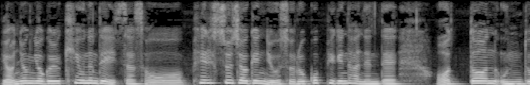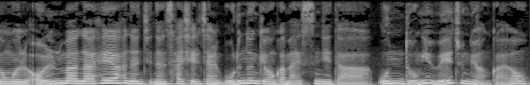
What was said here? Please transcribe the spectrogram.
면역력을 키우는 데 있어서 필수적인 요소로 꼽히긴 하는데 어떤 운동을 얼마나 해야 하는지는 사실 잘 모르는 경우가 많습니다. 운동이 왜 중요한가요?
